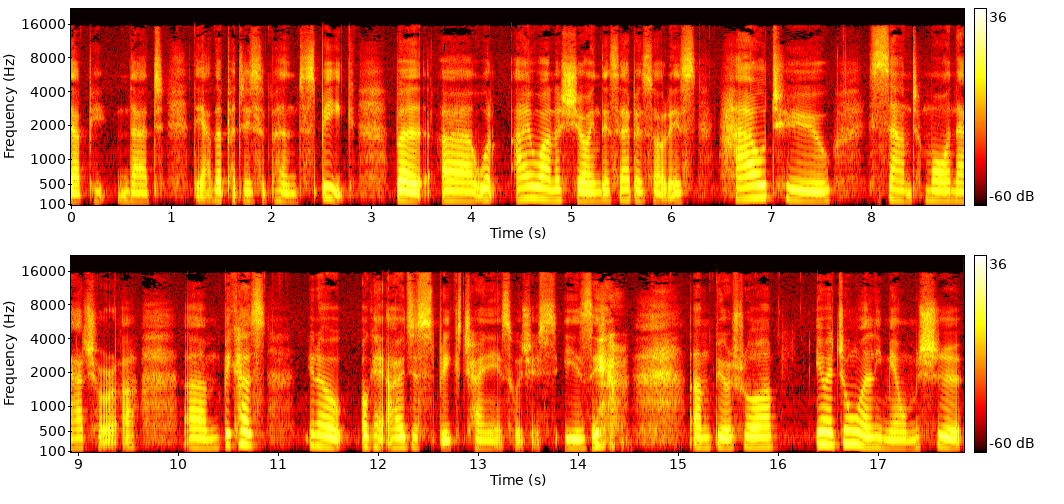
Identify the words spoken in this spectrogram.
that that the other participants speak. But uh, what I want to show in this episode is how to sound more natural, um, because you know, okay, I just speak Chinese, which is easier. 嗯，比如说，因为中文里面我们是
